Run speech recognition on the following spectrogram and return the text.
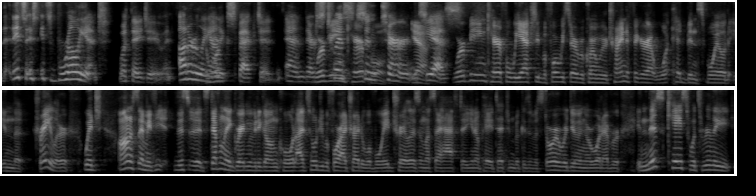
It's it's, it's brilliant what they do and utterly And unexpected. And there's twists and turns. Yeah. Yes. We're being careful. We actually, before we started recording, we were trying to figure out what had been spoiled in the trailer. Which, honestly, I mean, if you, this it's definitely a great movie to go in cold. I've told you before, I try to avoid trailers unless I have to, you know, pay attention because of a story we're doing or whatever. In this case, what's really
